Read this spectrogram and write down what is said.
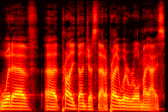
would have uh, probably done just that. I probably would have rolled my eyes.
